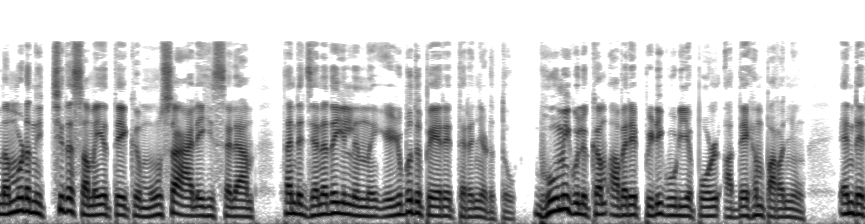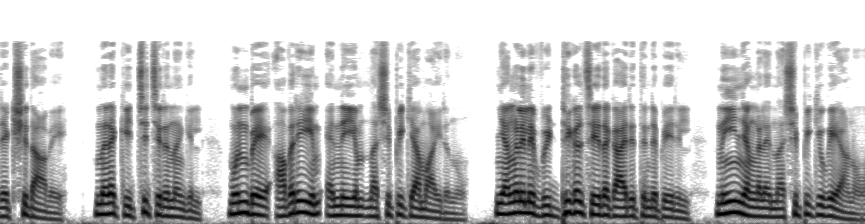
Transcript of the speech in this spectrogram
നമ്മുടെ നിശ്ചിത സമയത്തേക്ക് മൂസ അലിഹിസലാം തന്റെ ജനതയിൽ നിന്ന് എഴുപത് പേരെ തെരഞ്ഞെടുത്തു. ഭൂമികുലുക്കം അവരെ പിടികൂടിയപ്പോൾ അദ്ദേഹം പറഞ്ഞു എന്റെ രക്ഷിതാവേ നിനക്ക് നിനക്കിച്ഛിച്ചിരുന്നെങ്കിൽ മുൻപേ അവരെയും എന്നെയും നശിപ്പിക്കാമായിരുന്നു. ഞങ്ങളിലെ വിഡ്ഢികൾ ചെയ്ത കാര്യത്തിന്റെ പേരിൽ നീ ഞങ്ങളെ നശിപ്പിക്കുകയാണോ?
